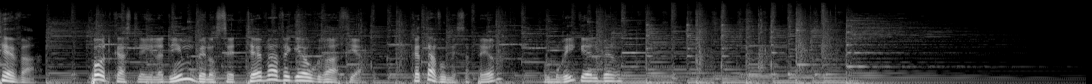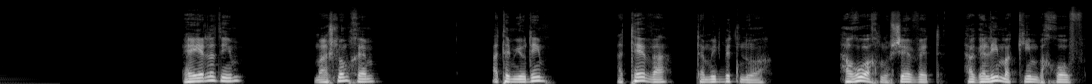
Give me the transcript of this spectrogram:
טבע, פודקאסט לילדים בנושא טבע וגיאוגרפיה. כתב ומספר, עמרי גלבר. היי hey, ילדים, מה שלומכם? אתם יודעים, הטבע תמיד בתנועה. הרוח נושבת, הגלים מכים בחוף,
